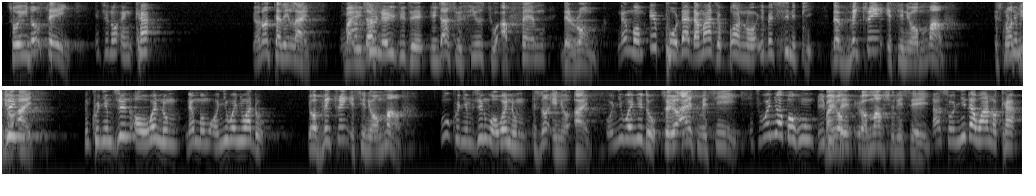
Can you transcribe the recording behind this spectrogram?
So you don't say it. nti no nka You're not telling lies, but you just na ɛyi didie you just refuse to affirm the wrong. na mmom ipo dɛ dɛm adze bɔn no ibɛsi ne pi The victory is in your mouth. It's not in your eyes. nkunyimdze no ɔwɔ w'anum na mmom ɔnyi w'enyiwa do Your victory is in your mouth. Wo nkunyimdze no wɔ w'anum It's not in your eyes. ɔnyi w'enyi do So your eyes may see it, nti w'enyi ɔbɛhu but your, your mouth shouldn't say it. nanso ɔnyi dɛ w'ano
